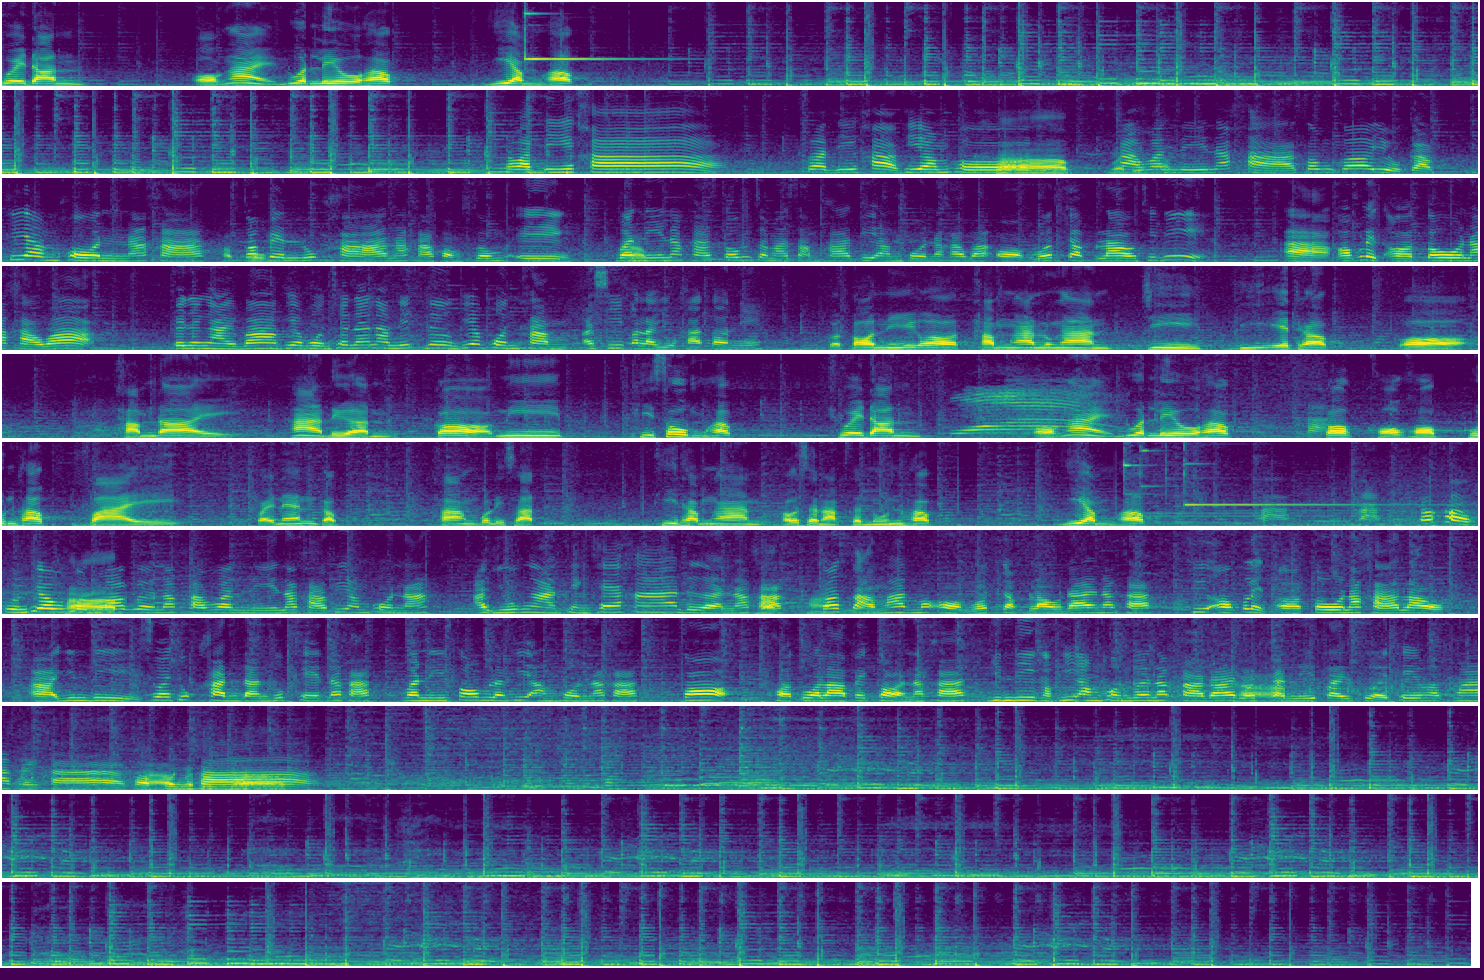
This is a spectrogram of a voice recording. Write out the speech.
ช่วยดัน ออกง่ายรวดเร็วครับ เยี่ยมครับสวัสดีค่ะ สวัสดีค่ะพี่อำพลครับสวัสดีครัค่ะบวันนี้นะคะ ส้มก็อยู่กับพี่อำพลนะคะ ครับผมก็เป็นลูกค้านะคะของส้มเอง วันนี้นะคะ ส้มจะมาสัมภาษณ์พี่อำพลนะคะ ว่าออกรถกับเราที่นี่อ่าออกเลตออโต้นะคะว่า เป็นยังไงบ้างพี่อำพลช่วยแนะนำนิดนึงพี่อำพลทำอาชีพอะไรอยู่คะตอนนี้ ก็ตอนนี้ก็ทำงานโรงงาน GDS ครับ ก็ทำได้ 5 เดือน ก็มีพี่ส้มครับ ช่วยดันออกง่ายรวดเร็วครับ ค่ะ ก็ขอขอบคุณครับ ฝ่ายไฟแนนซ์กับทางบริษัทที่ทำงานเขาสนับสนุนครับ เยี่ยมครับค่ะค่ะ ก็ขอบคุณพี่อำพลครับมากเลยนะคะ วันนี้นะคะพี่อำพลนะ อายุงานเพียงแค่ 5 เดือนนะครัคะบห้าก็สามารถมาออกรถกับเราได้นะคะ ที่ออกเลตออโต้นะคะ เราอ่ายินดีช่วยทุกคันดันทุกเคสนะคะ วันนี้ส้มและพี่อำพลนะคะ ก็ขอตัวลาไปก่อนนะคะ ยินดีกับพี่อำพลด้วยนะคะ ได้รถคันนี้ไปสวยเท่มากๆเลยค่ะ ขอบคุณครับสวัสดีค่ะครับ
